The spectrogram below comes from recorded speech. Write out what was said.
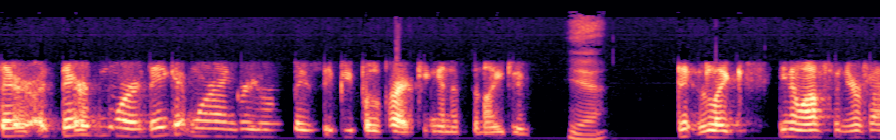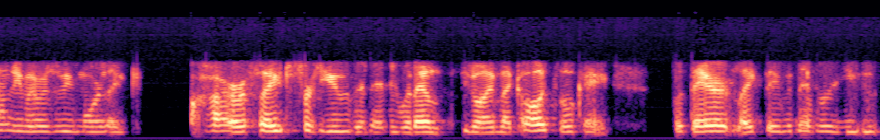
they're they're more they get more angry when they see people parking in it than I do. Yeah. they, like you know, often your family members will be more like horrified for you than anyone else. You know, I'm like, oh, it's okay, but they're like they would never use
